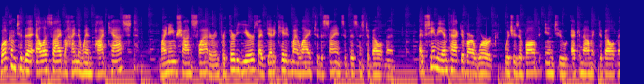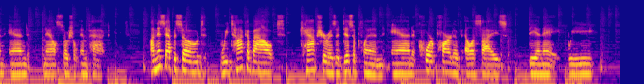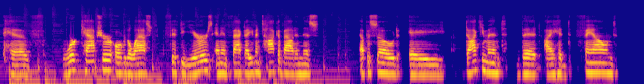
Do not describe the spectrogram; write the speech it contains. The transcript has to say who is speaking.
Speaker 1: Welcome to the LSI Behind the Win podcast. My name's Sean Slatter, and for 30 years, I've dedicated my life to the science of business development. I've seen the impact of our work, which has evolved into economic development and now social impact. On this episode, we talk about capture as a discipline and a core part of LSI's DNA. We have worked capture over the last 50 years. And in fact, I even talk about in this episode a document that I had found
